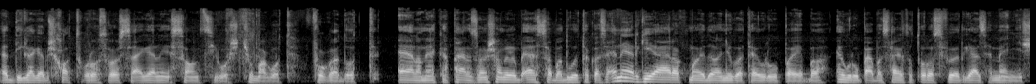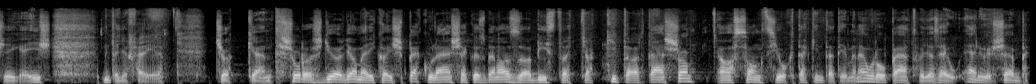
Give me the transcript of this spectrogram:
eddig legalábbis hat Oroszország elleni szankciós csomagot fogadott el, amelyek párhuzamosan előbb elszabadultak az energiárak, majd a nyugat-európába Európába szállított orosz földgáz mennyisége is, mint egy a felére csökkent. Soros György amerikai spekuláns közben azzal bíztatja kitartásra a szankciók tekintetében Európát, hogy az EU erősebb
